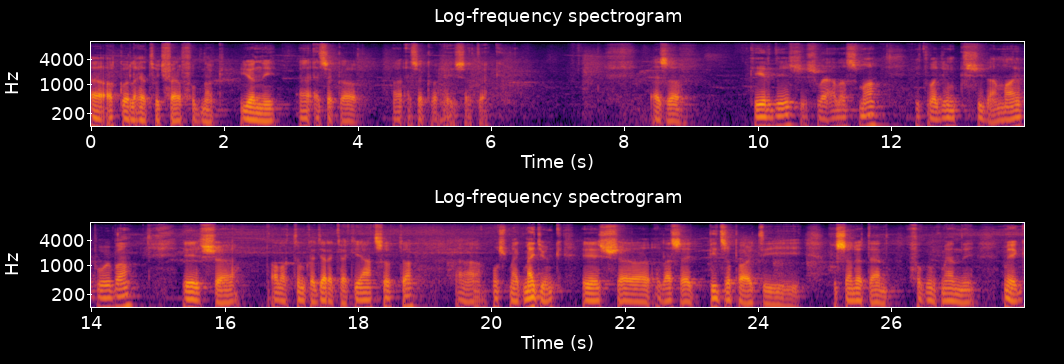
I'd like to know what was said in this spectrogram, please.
akkor lehet, hogy fel fognak jönni ezek a, ezek a helyzetek. Ez a kérdés és válasz ma. Itt vagyunk Sidán Maipurban és uh, alattunk a gyerekek játszottak, uh, most meg megyünk, és uh, lesz egy pizza party, 25-en fogunk menni. Még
